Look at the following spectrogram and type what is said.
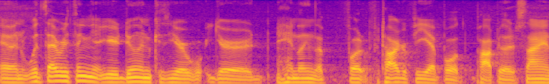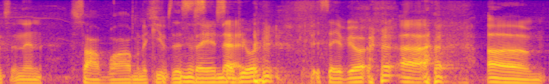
and with everything that you're doing, because you're you're handling the pho- photography at both Popular Science and then Savoir. I'm gonna keep this saying Savior. that Savior. Uh, um,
